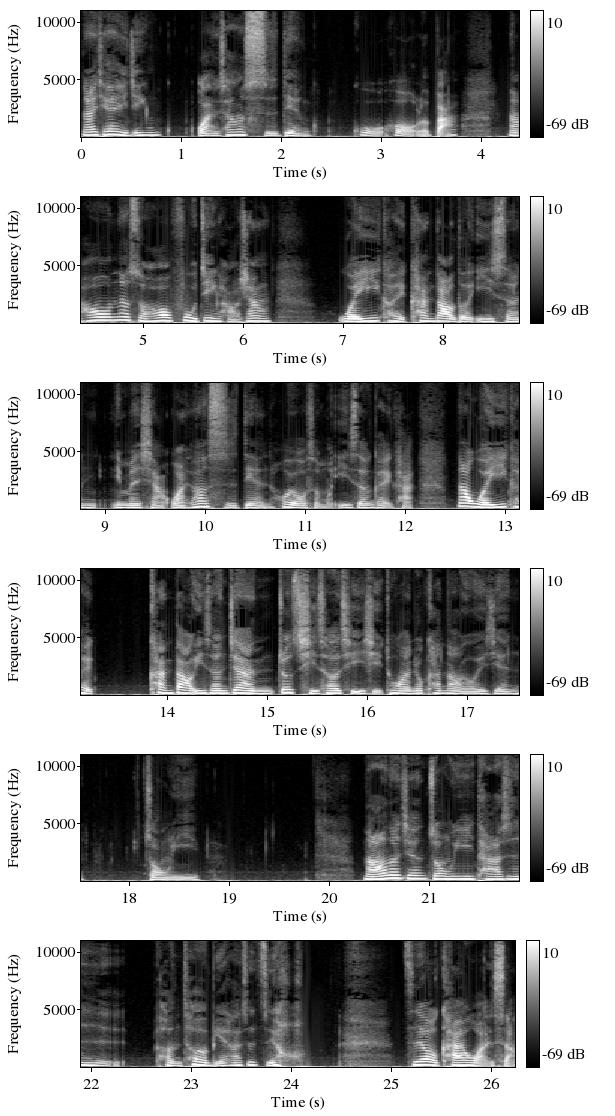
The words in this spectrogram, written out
那一天已经晚上十点过后了吧。然后那时候附近好像唯一可以看到的医生，你们想晚上十点会有什么医生可以看？那唯一可以看到医生，竟然就骑车骑一骑，突然就看到有一间中医。然后那间中医它是很特别，它是只有只有开晚上，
